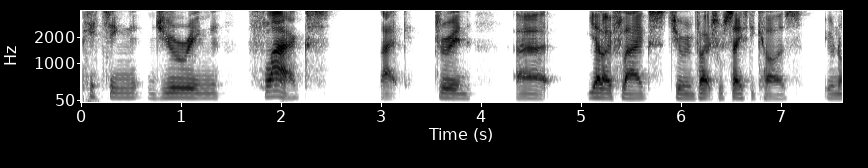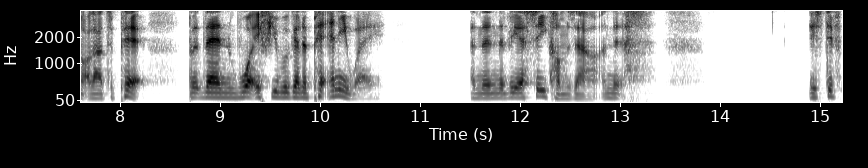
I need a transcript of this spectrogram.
pitting during flags, like during uh, yellow flags, during virtual safety cars? You're not allowed to pit. But then what if you were going to pit anyway? And then the VSC comes out and the, it's diff,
